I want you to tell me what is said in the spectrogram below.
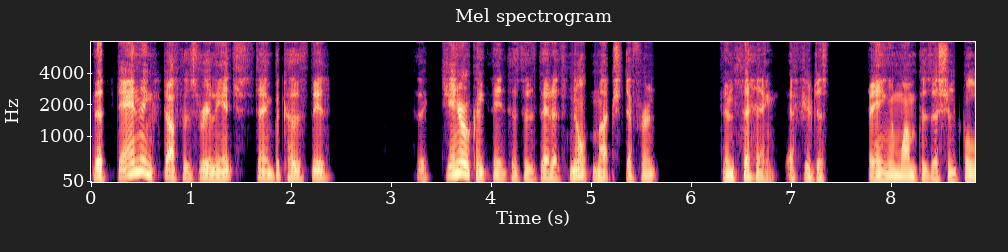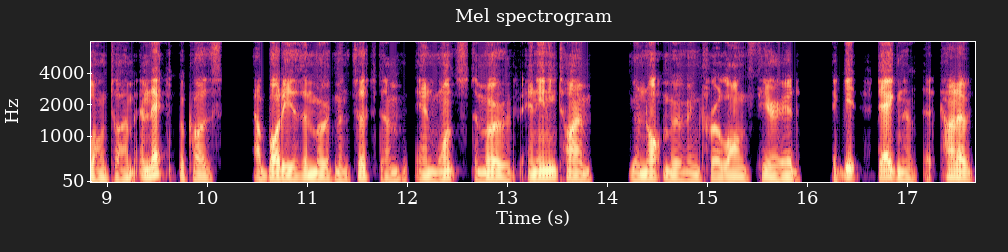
the standing stuff is really interesting because there's the general consensus is that it's not much different than sitting if you're just being in one position for a long time. And that's because our body is a movement system and wants to move. And anytime you're not moving for a long period, it gets stagnant. It kind of,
